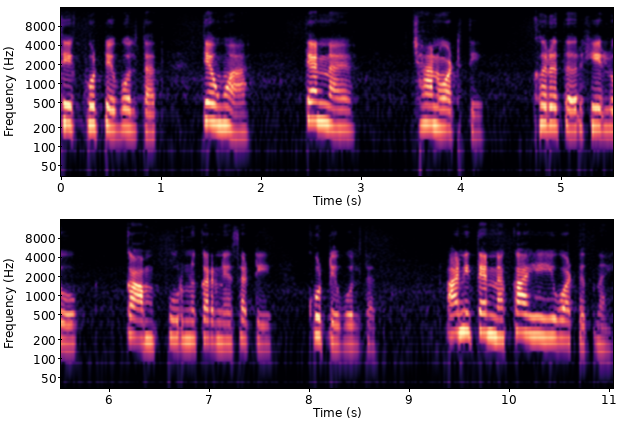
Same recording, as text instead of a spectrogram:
ते खोटे बोलतात तेव्हा त्यांना छान वाटते. खरं तर हे लोक काम पूर्ण करण्यासाठी खोटे बोलतात. आणि त्यांना काहीही वाटत नाही.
